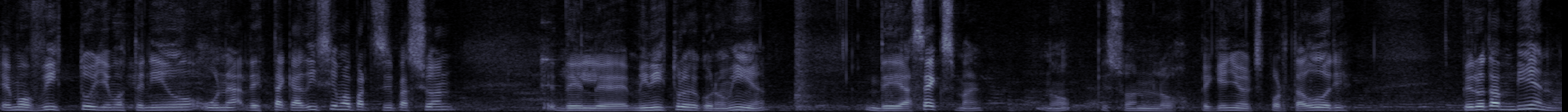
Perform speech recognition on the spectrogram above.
hemos visto y hemos tenido una destacadísima participación del eh, ministro de Economía, de ASEXMA, ¿no? que son los pequeños exportadores, pero también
